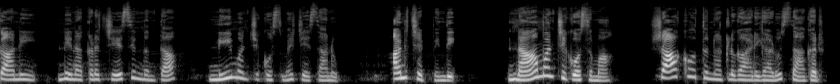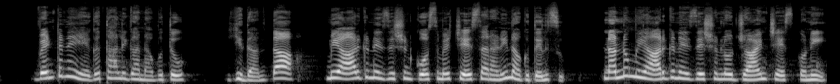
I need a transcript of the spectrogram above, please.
కాని నేనక్కడ చేసిందంతా నీ మంచి కోసమే చేశాను. అని చెప్పింది. నా మంచి కోసమా? షాక్ అవుతున్నట్లుగా అడిగాడు సాగర్. వెంటనే ఎగతాళిగా నవ్వుతూ ఇదంతా మీ ఆర్గనైజేషన్ కోసమే చేశారని నాకు తెలుసు. నన్ను మీ ఆర్గనైజేషన్లో జాయిన్ చేసుకుని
